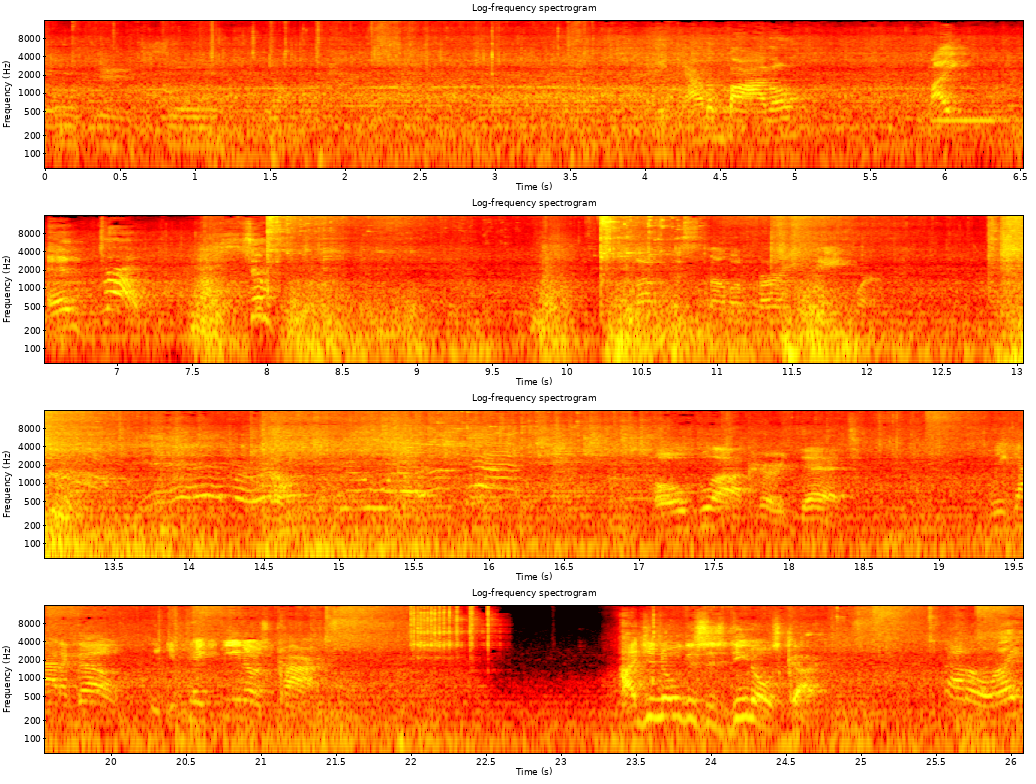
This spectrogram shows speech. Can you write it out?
Okay, so Take out a bottle, light, and throw. Simple. Love the smell of burning paintwork. Whole block heard that. We gotta go. We can take Dino's car. How'd you know this is Dino's car? I don't like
